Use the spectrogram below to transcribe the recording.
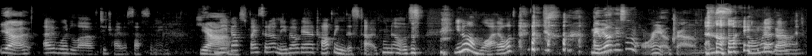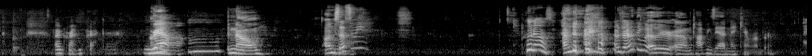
yeah, I would love to try the sesame. yeah. Maybe I'll spice it up. Maybe I'll get a topping this time. Who knows? You know I'm wild. Maybe I'll get some Oreo crumbs. Oh my oh my God. god. or graham cracker. Graham- Nah. Mm, No. On No. sesame? Who knows? I'm, I'm I'm trying to think what other um, toppings they had, and I can't remember. I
